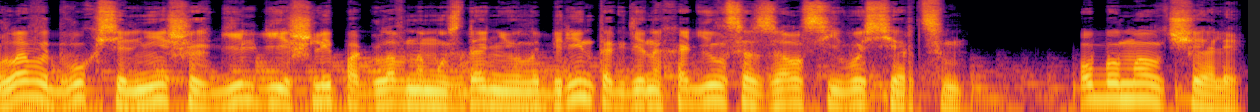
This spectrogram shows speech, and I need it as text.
Главы двух сильнейших гильдий шли по главному зданию лабиринта, где находился зал с его сердцем. Оба молчали.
